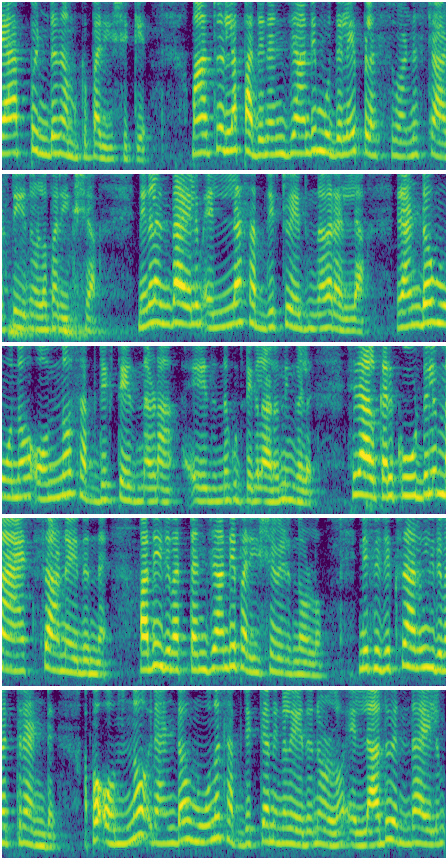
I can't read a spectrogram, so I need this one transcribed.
ഗ്യാപ്പ് ഉണ്ട് നമുക്ക് പരീക്ഷയ്ക്ക്. മാത്രമല്ല പതിനഞ്ചാം തീയതി മുതലേ പ്ലസ് വൺ സ്റ്റാർട്ട് ചെയ്യുന്നുള്ള പരീക്ഷ. നിങ്ങൾ എന്തായാലും എല്ലാ സബ്ജക്റ്റും എഴുതുന്നവരല്ല. രണ്ടോ മൂന്നോ ഒന്നോ സബ്ജക്റ്റ് എഴുതുന്നവട എഴുതുന്ന കുട്ടികളാണ് നിങ്ങൾ. ചില ആൾക്കാർ കൂടുതലും മാത്സ് ആണ് എഴുതുന്നത് അപ്പം അത് ഇരുപത്തഞ്ചാം തീയതി പരീക്ഷ വരുന്നുള്ളൂ. ഇനി ഫിസിക്സ് ആണെങ്കിൽ ഇരുപത്തിരണ്ട്. അപ്പോൾ ഒന്നോ രണ്ടോ മൂന്നോ സബ്ജക്റ്റാണ് നിങ്ങൾ എഴുതുന്നുള്ളൂ. എല്ലാതും എന്തായാലും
